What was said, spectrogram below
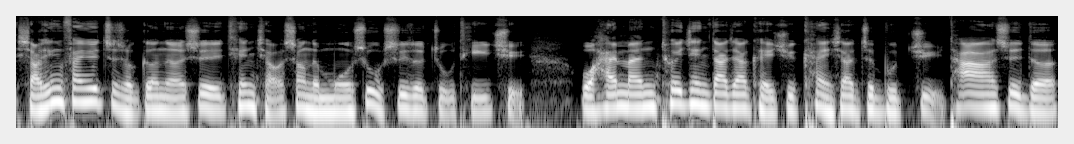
小心翻越》这首歌呢，是《天桥上的魔术师》的主题曲。我还蛮推荐大家可以去看一下这部剧，它是的。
